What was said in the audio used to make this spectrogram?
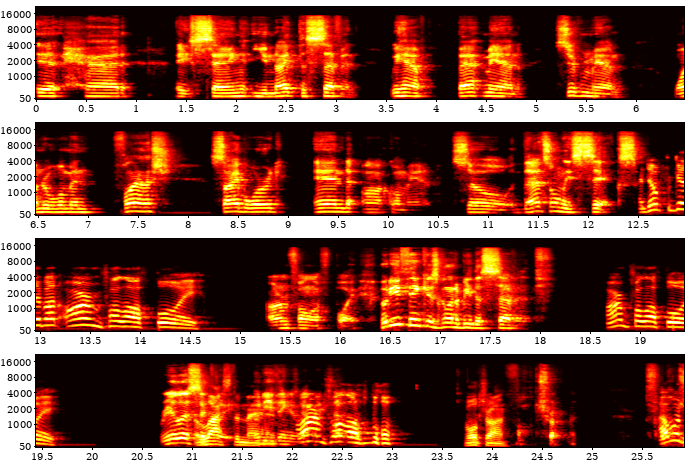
it had a saying "Unite the Seven. We have Batman, Superman, Wonder Woman, Flash, Cyborg, and Aquaman. So that's only six. And don't forget about Arm Fall Off Boy. Arm fall off boy. Who do you think is going to be the seventh? Arm Fall Off Boy. Realistically, who Elastomaniac. do you think is going to Arm be Fall seventh? Off Boy. Voltron. Voltron. I would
